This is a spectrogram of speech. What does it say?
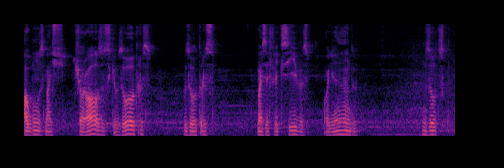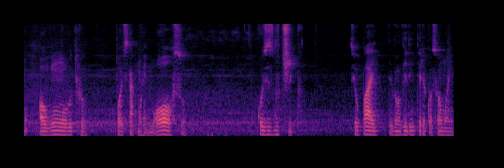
Alguns mais chorosos que os outros, os outros mais reflexivos, olhando. Os outros, algum outro pode estar com remorso, coisas do tipo. Seu pai teve uma vida inteira com a sua mãe,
